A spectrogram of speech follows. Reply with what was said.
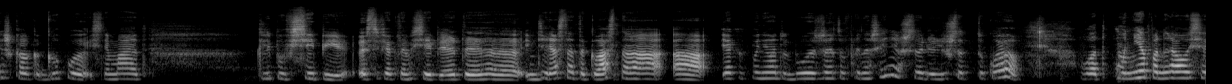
Увидишь, как группа снимает клипы в сепи, с эффектом сепи. Это э, интересно, это классно. А, я как поняла, тут было жертвоприношение, что ли, или что-то такое. Вот, мне понравился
